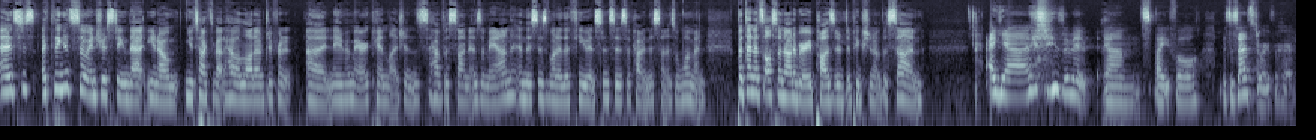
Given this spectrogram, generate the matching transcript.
And it's just, I think it's so interesting that, you know, you talked about how a lot of different uh, Native American legends have the sun as a man, and this is one of the few instances of having the sun as a woman. But then it's also not a very positive depiction of the sun. Uh, yeah, she's a bit um, spiteful. It's a sad story for her.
